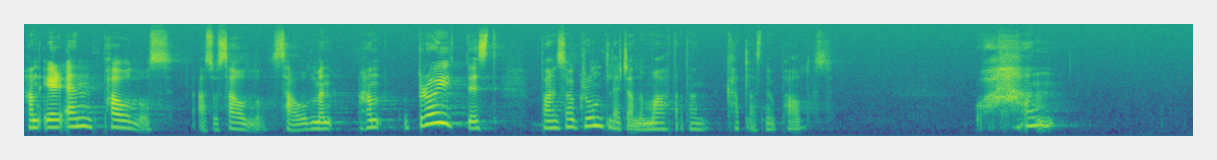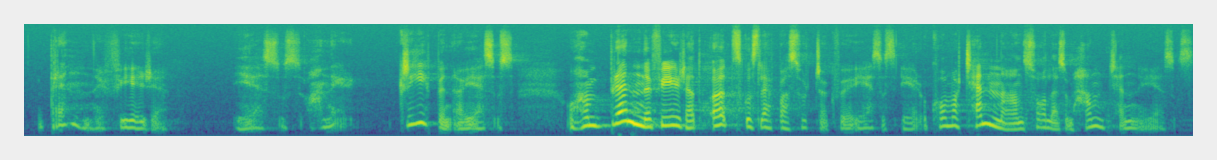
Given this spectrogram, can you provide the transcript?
han er en Paulus, altså Saul, Saul men han brøytes på en så grunnleggende måte at han kallas nu Paulus. Og han brenner for Jesus. Og han er gripen av Jesus. Og han brenner for at ød skal slippe sorte hva Jesus er. Og kommer og kjenne han så lenge som han kjenner Jesus.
